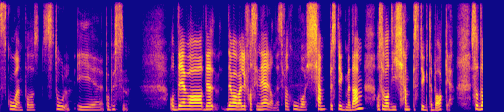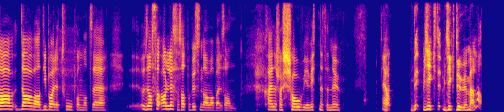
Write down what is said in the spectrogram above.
skoen på stolen i, på bussen. Og det var, det, det var veldig fascinerende, for hun var kjempestygg med dem, og så var de kjempestygge tilbake. Så da, da var de bare to på en måte da, Alle som satt på bussen da, var bare sånn Hva er det slags show vi er vitne til nå? Ja. Gick, du- gick du imellom?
